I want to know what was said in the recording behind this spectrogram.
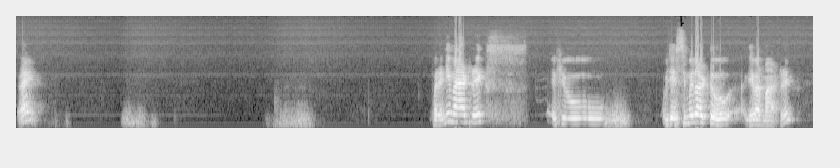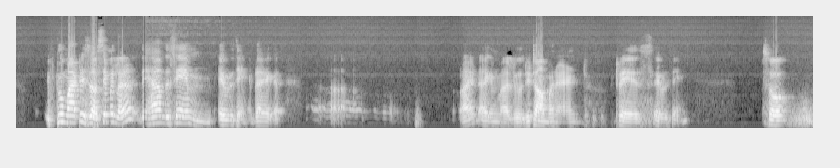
right? For any matrix, if you which is similar to a given matrix, if two matrices are similar, they have the same everything. Uh, right? Eigenvalue, determinant, trace, everything. So,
